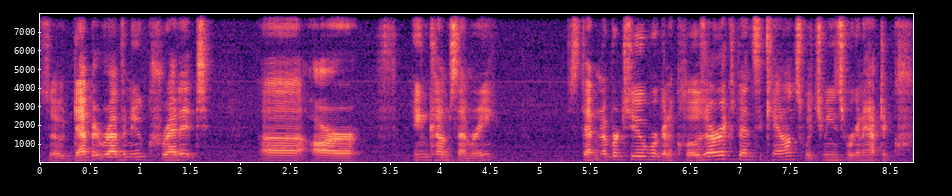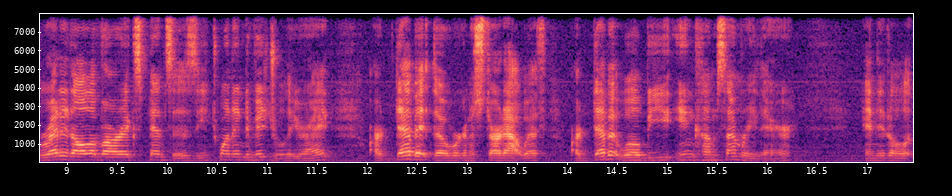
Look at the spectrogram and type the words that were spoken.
so debit revenue, credit uh, our income summary. Step number two, we're going to close our expense accounts, which means we're going to have to credit all of our expenses, each one individually, right? Our debit, though, we're going to start out with, our debit will be income summary there, and it'll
